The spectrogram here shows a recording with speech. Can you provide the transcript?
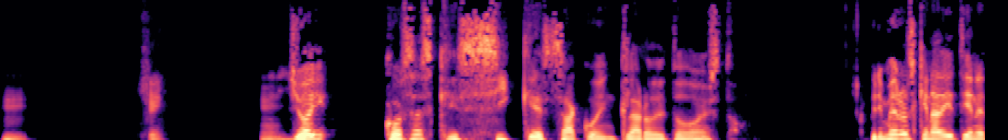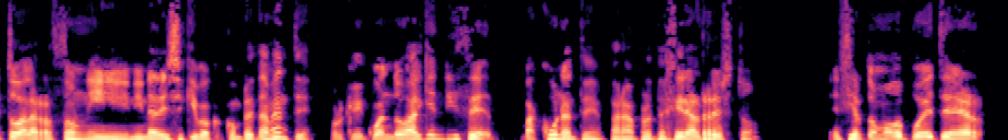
Mm. Sí. Mm. yo hay cosas que sí que saco en claro de todo esto. Primero es que nadie tiene toda la razón ni, ni nadie se equivoca completamente. Porque cuando alguien dice vacúnate para proteger al resto, en cierto modo puede tener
